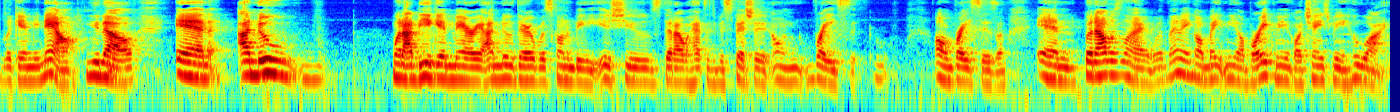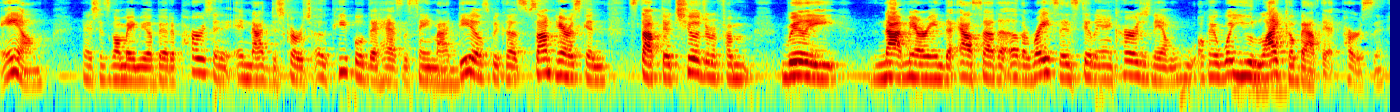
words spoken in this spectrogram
look at me now, you know. And I knew when I did get married, I knew there was to be issues that I would have to do, especially on race, on racism. And but I was like, well, that ain't gonna make me or break me. Ain't gonna change me who I am. It's just gonna make me a better person and not discourage other people that has the same ideals. Because some parents can stop their children from really not marrying the outside the other race and still encourage them okay what you like about that person.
